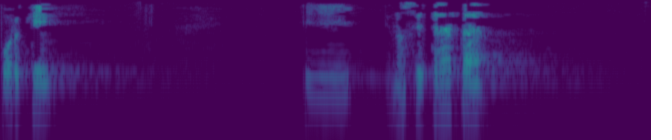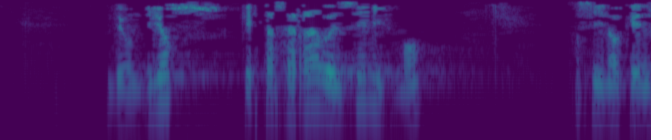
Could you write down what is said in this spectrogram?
porque no se trata de un Dios que está cerrado en sí mismo, sino que en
